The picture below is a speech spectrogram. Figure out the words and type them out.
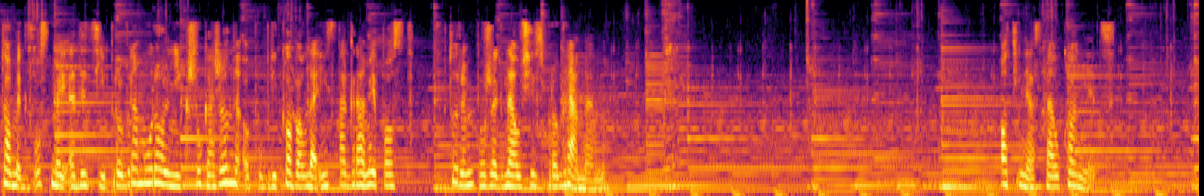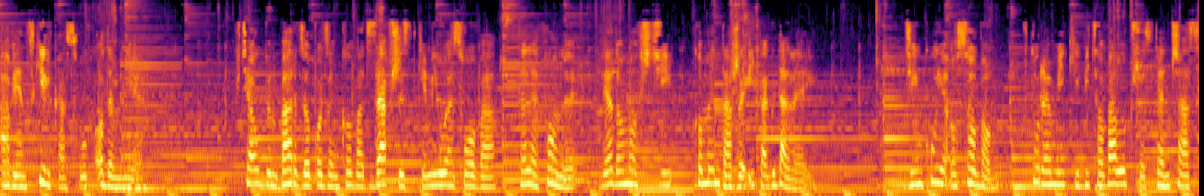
Tomek w ósmej edycji programu Rolnik szuka żony opublikował na Instagramie post, w którym pożegnał się z programem. Ot i nastał koniec. A więc kilka słów ode mnie. Chciałbym bardzo podziękować za wszystkie miłe słowa, telefony, wiadomości, komentarze itd. Dziękuję osobom, które mi kibicowały przez ten czas,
